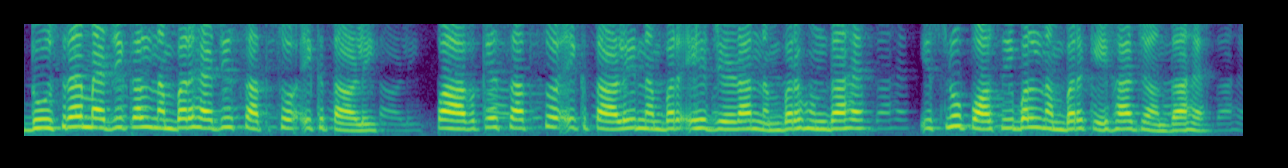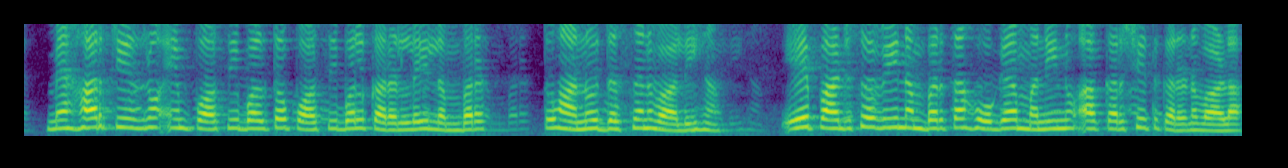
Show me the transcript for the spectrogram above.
ਦੂਸਰਾ ਮੈਜੀਕਲ ਨੰਬਰ ਹੈ ਜੀ 741 ਭਾਵ ਕਿ 741 ਨੰਬਰ ਇਹ ਜਿਹੜਾ ਨੰਬਰ ਹੁੰਦਾ ਹੈ ਇਸ ਨੂੰ ਪੋਸੀਬਲ ਨੰਬਰ ਕਿਹਾ ਜਾਂਦਾ ਹੈ। ਮੈਂ ਹਰ ਚੀਜ਼ ਨੂੰ ਇੰਪੋਸੀਬਲ ਤੋਂ ਪੋਸੀਬਲ ਕਰਨ ਲਈ ਨੰਬਰ ਤੁਹਾਨੂੰ ਦੱਸਣ ਵਾਲੀ ਹਾਂ। ਇਹ 520 ਨੰਬਰ ਤਾਂ ਹੋ ਗਿਆ ਮਨੀ ਨੂੰ ਆਕਰਸ਼ਿਤ ਕਰਨ ਵਾਲਾ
